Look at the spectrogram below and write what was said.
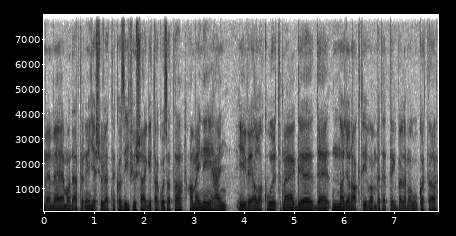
MME, Madártani Egyesületnek az ifjúsági tagozata, amely néhány éve alakult meg, de nagyon aktívan betették bele magukat a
